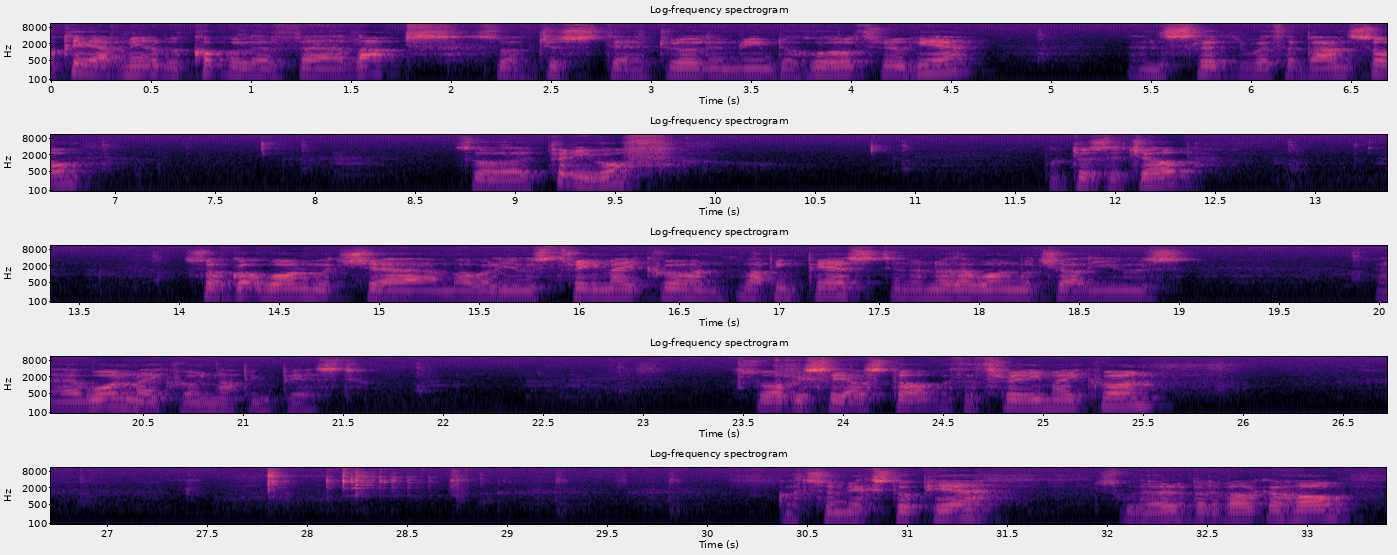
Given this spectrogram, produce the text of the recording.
Okay, I've made up a couple of uh, laps, so I've just uh, drilled and reamed a hole through here and slit it with a bandsaw. So it's pretty rough, but does the job. So I've got one which um, I will use 3 micron lapping paste and another one which I'll use uh, 1 micron lapping paste. So obviously I'll start with the 3 micron Got some mixed up here, just with a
